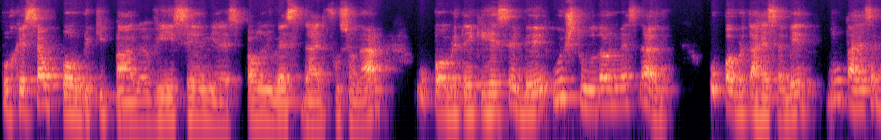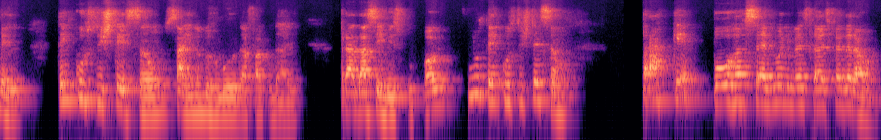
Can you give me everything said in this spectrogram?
Porque se é o pobre que paga via ICMS para a universidade funcionar, o pobre tem que receber o estudo da universidade. O pobre está recebendo? Não está recebendo. Tem curso de extensão saindo dos muros da faculdade para dar serviço para o pobre? Não tem curso de extensão. Para que porra serve uma universidade federal?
